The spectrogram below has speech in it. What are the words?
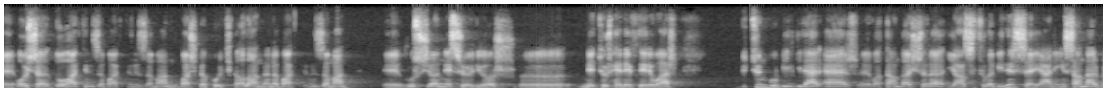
E, oysa Doğu Akdeniz'e baktığınız zaman, başka politika alanlarına baktığınız zaman e, Rusya ne söylüyor, e, ne tür hedefleri var? Bütün bu bilgiler eğer e, vatandaşlara yansıtılabilirse, yani insanlar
